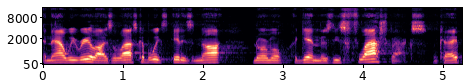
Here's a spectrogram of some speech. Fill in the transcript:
and now we realize the last couple weeks, it is not normal again. There's these flashbacks, okay?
